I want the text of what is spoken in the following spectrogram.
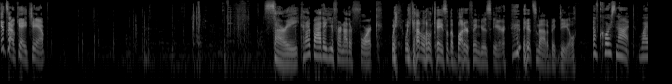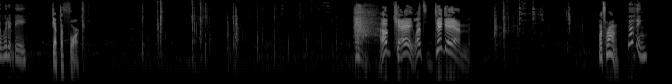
It's okay, champ. Sorry, could I bother you for another fork? We, we got a little case of the Butterfingers here. It's not a big deal. Of course not. Why would it be? Get the fork. Okay, let's dig in. What's wrong? Nothing.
